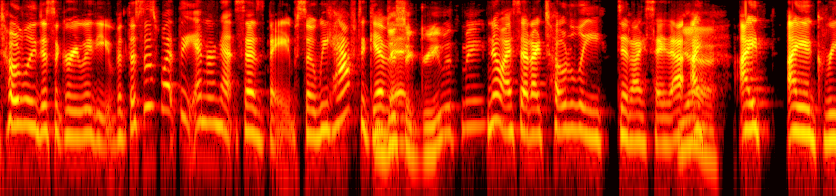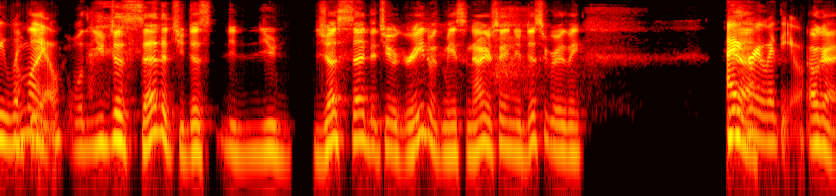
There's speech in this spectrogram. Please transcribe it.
totally disagree with you, but this is what the internet says, babe. So we have to give you it. disagree with me? No, I said I totally did. I say that? yeah. I I I agree with like, you. well, you just said that you just you, you just said that you agreed with me, so now you're saying you disagree with me. I Yeah, agree with you. Okay.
